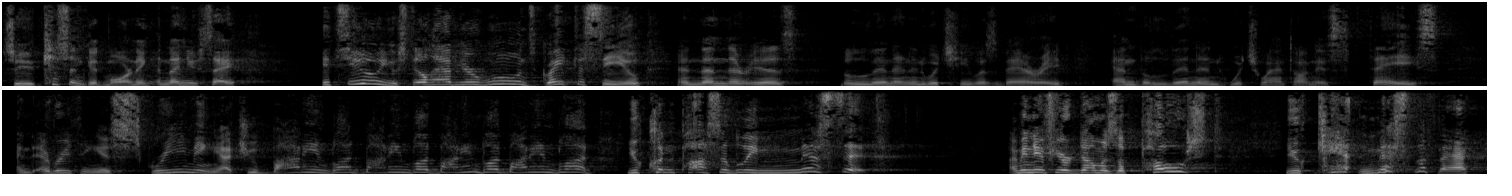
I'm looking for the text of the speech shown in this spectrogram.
So you kiss him good morning, and then you say, It's you. You still have your wounds. Great to see you. And then there is the linen in which he was buried, and the linen which went on his face, and everything is screaming at you body and blood, body and blood, body and blood, body and blood. You couldn't possibly miss it. I mean, if you're dumb as a post, you can't miss the fact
